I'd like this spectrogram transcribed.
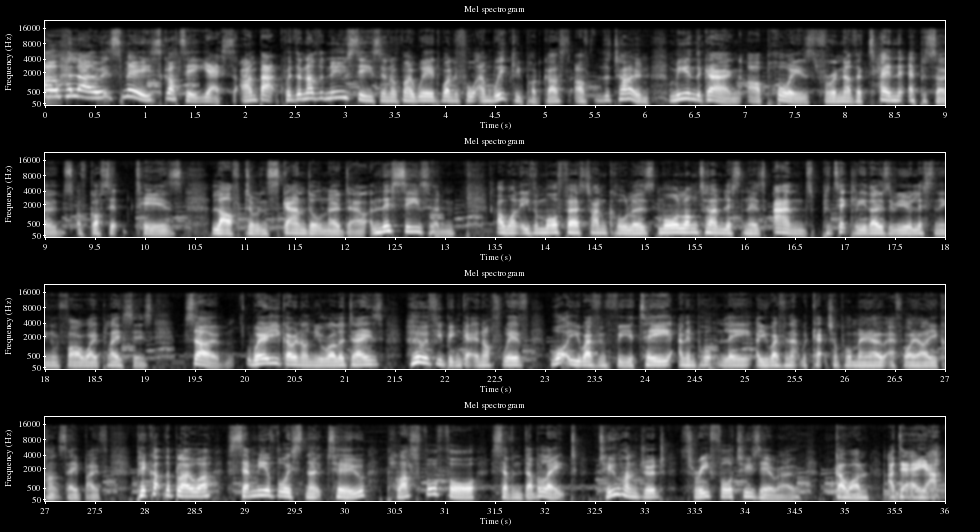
Oh, hello, it's me, Scottee. Yes, I'm back with another new season of my weird, wonderful, and weekly podcast, After the Tone. Me and the gang are poised for another 10 episodes of gossip, tears, laughter, and scandal, no doubt. And this season, I want even more first time callers, more long term listeners, and particularly those of you listening in faraway places. So, where are you going on your holidays? Who have you been getting off with? What are you having for your tea? And importantly, are you having that with ketchup or mayo? FYI, you can't say both. Pick up the blower, send me a voice note to plus four four seven double eight two hundred three four two zero. Go on, I dare ya.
